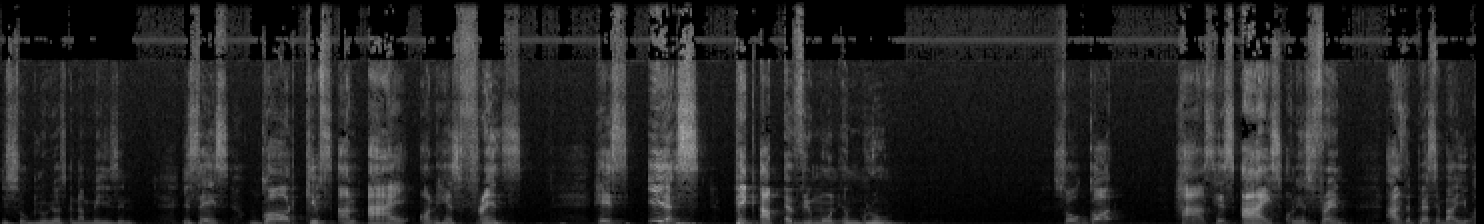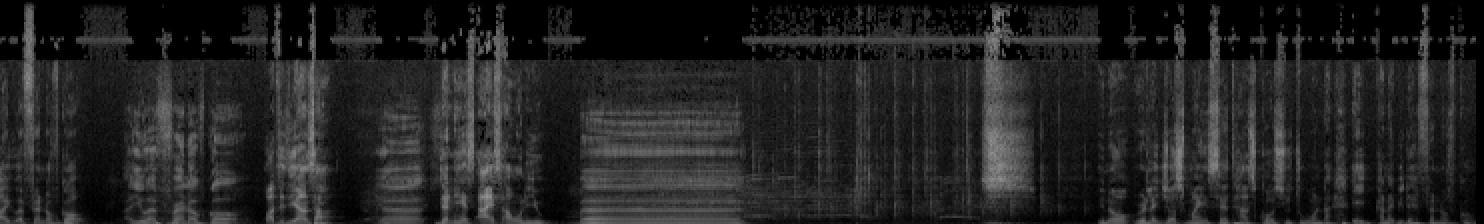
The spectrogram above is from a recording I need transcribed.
It's so glorious and amazing. He says, God keeps an eye on his friends. His ears pick up every moan and groan. So God has his eyes on his friend. Ask the person by you, are you a friend of God? Are you a friend of God? What is the answer? Yes. Then his eyes are on you. Amen. You know, religious mindset has caused you to wonder, hey, can I be the friend of God?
